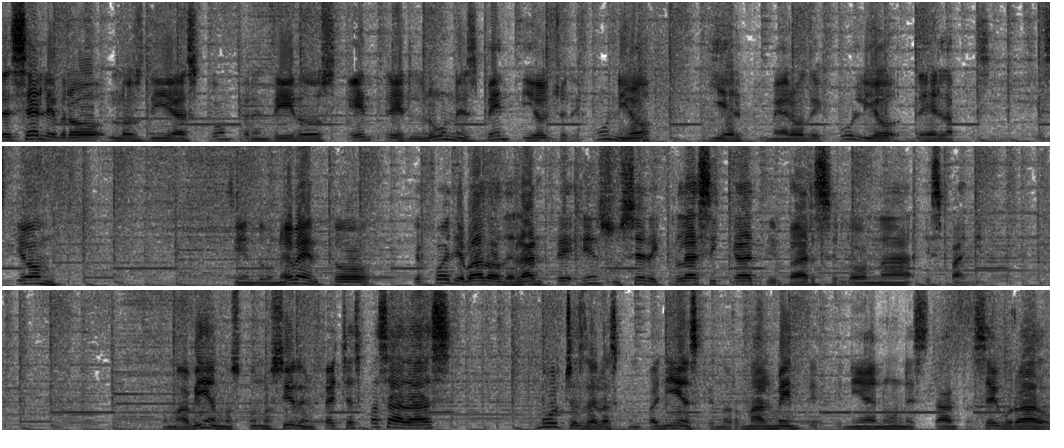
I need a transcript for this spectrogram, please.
se celebró los días comprendidos entre el lunes 28 de junio y el 1 de julio de la presente gestión siendo un evento que fue llevado adelante en su sede clásica de Barcelona, España. Como habíamos conocido en fechas pasadas, muchas de las compañías que normalmente tenían un stand asegurado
